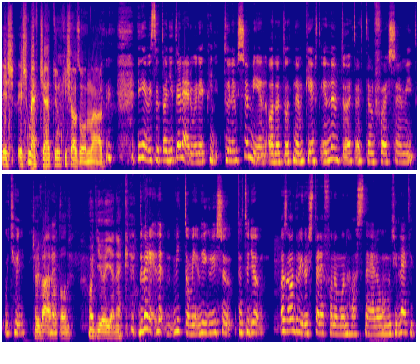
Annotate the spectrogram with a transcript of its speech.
és, és meccseltünk is azonnal. Igen, viszont annyit elárulnék, hogy tőlem semmilyen adatot nem kért, én nem töltöttem fel semmit, úgyhogy... Úgyhogy várhatod, hogy jöjjenek. De várj, le, mit tudom én, végül is, tehát hogy a, az androidos telefonomon használom, úgyhogy lehet, hogy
